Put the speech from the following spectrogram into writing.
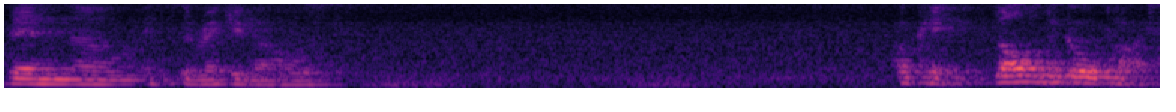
then um, it's the regular host. Okay, now the Go part.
